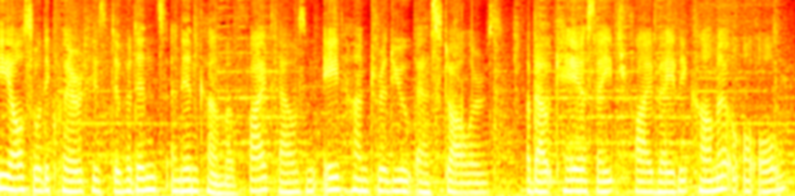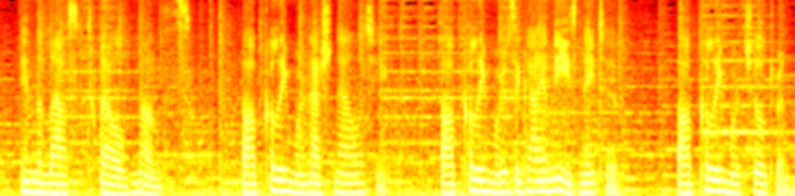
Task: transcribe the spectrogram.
He also declared his dividends and income of 5,800 US dollars, about KSH 580, in the last 12 months. Bob Collymore nationality. Bob Collymore is a Guyanese native. Bob Collymore children.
